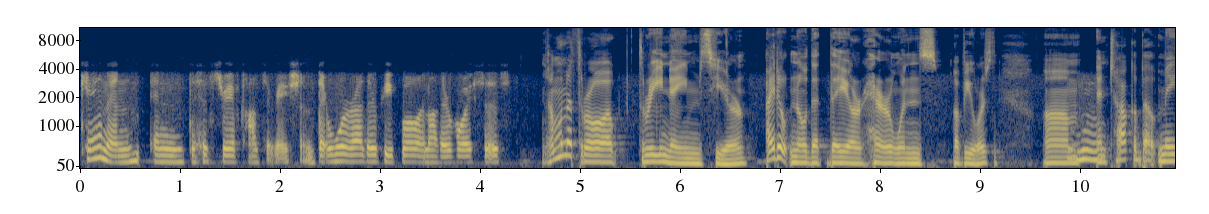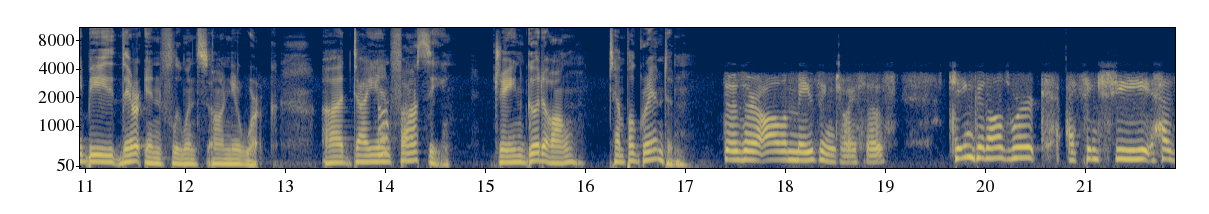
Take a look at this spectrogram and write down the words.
canon in the history of conservation. There were other people and other voices. I'm going to throw out three names here. I don't know that they are heroines of yours. Um, mm-hmm. And talk about maybe their influence on your work. Uh, Dian oh. Fossey, Jane Goodall, Temple Grandin. Those are all amazing choices. Jane Goodall's work, I think she has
